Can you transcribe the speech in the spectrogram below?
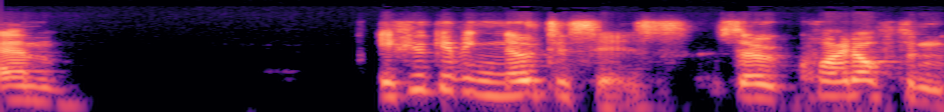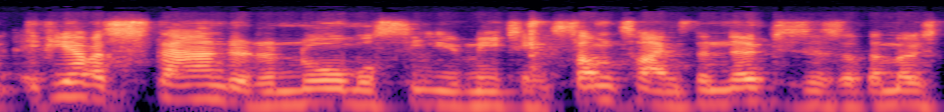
um, if you're giving notices, so quite often, if you have a standard, a normal CU meeting, sometimes the notices are the most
